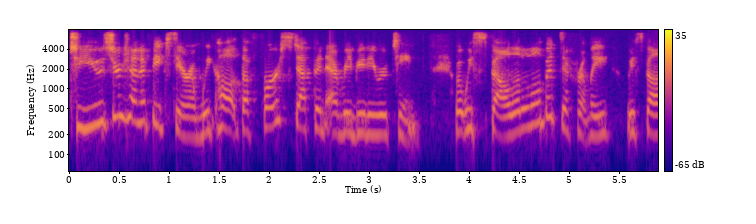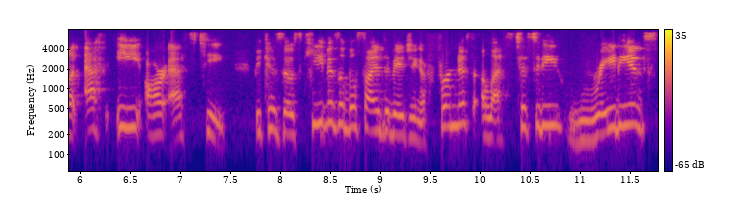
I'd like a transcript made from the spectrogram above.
To use your Genifique serum, we call it the first step in every beauty routine, but we spell it a little bit differently. We spell it F E R S T because those key visible signs of aging of firmness, elasticity, radiance,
